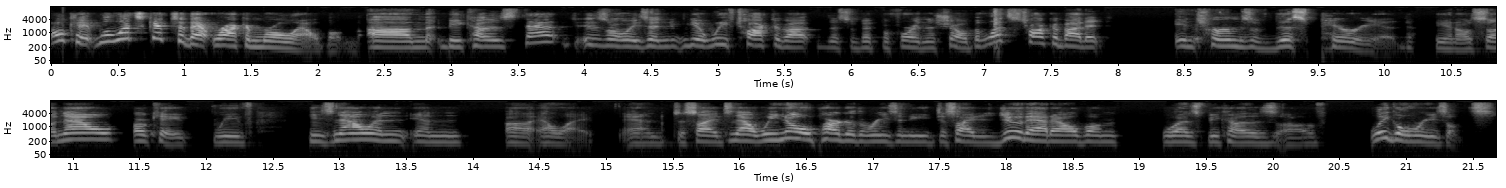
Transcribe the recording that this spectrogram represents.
Okay, well, let's get to that rock and roll album um, because that is always, and you know, we've talked about this a bit before in the show, but let's talk about it in terms of this period. You know, so now, okay, we've he's now in in uh, L.A. and decides now we know part of the reason he decided to do that album was because of legal reasons.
